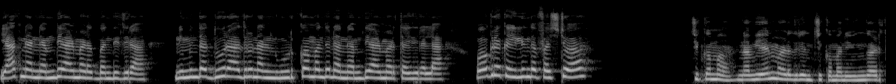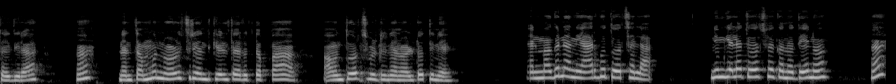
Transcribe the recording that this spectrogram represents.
ಯಾಕೆ ನಾನು ನೆಮ್ಮದಿ ಹಾಳು ಮಾಡೋಕೆ ಬಂದಿದ್ದೀರಾ? ನಿಮ್ಮಿಂದ ದೂರ ಆದರೂ ನಾನು ಹುಡ್ಕೊಂಬಂದು ನಾನು ನೆಮ್ಮದಿ ಹಾಳು ಮಾಡ್ತಾ ಇದ್ದೀರಲ್ಲ. ಹೋಗ್ರಕ್ಕ ಇಲ್ಲಿಂದ ಫಸ್ಟು ಚಿಕ್ಕಮ್ಮ ನಾವು ಏನು ಮಾಡಿದ್ರಿ ಅಂತ ಚಿಕ್ಕಮ್ಮ ನೀವು ಹಿಂಗಾಡ್ತಾ ಇದ್ದೀರಾ? ಹಾಂ? ನನ್ನ ತಮ್ಮನ ನೋಡಿಸ್ರಿ ಅಂತ ಕೇಳ್ತಾ ಇರುತ್ತಪ್ಪ. ಅವ್ನು ತೋರಿಸ್ಬಿಟ್ರಿ ನಾನು ಹೊರಟೋತೀನಿ ನನ್ನ ಮಗ ನಾನು ಯಾರಿಗೂ ತೋರಿಸಲ್ಲ. ನಿಮಗೆಲ್ಲ ತೋರಿಸ್ಬೇಕನ್ನೋದೇನು ಹಾಂ?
